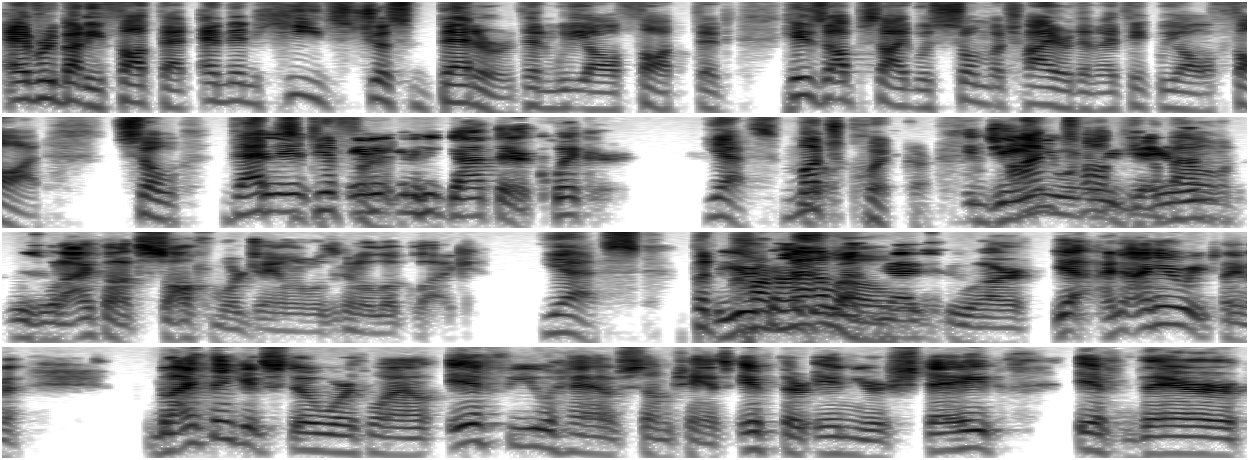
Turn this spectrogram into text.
everybody thought that. And then he's just better than we all thought that his upside was so much higher than I think we all thought. So that's and, it- different. And, and he got there quicker. yes, much quicker. In January, talking Jalen about- was what I thought sophomore Jalen was going to look like. Yes. But But Carmelo, guys who are, yeah, I, I hear what you're talking about. But I think it's still worthwhile if you have some chance, if they're in your state, if they're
